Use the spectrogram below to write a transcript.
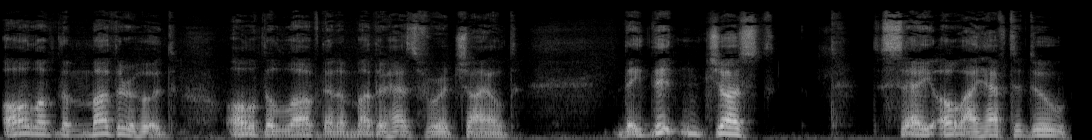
all of the motherhood, all of the love that a mother has for a child. They didn't just say, oh, I have to do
